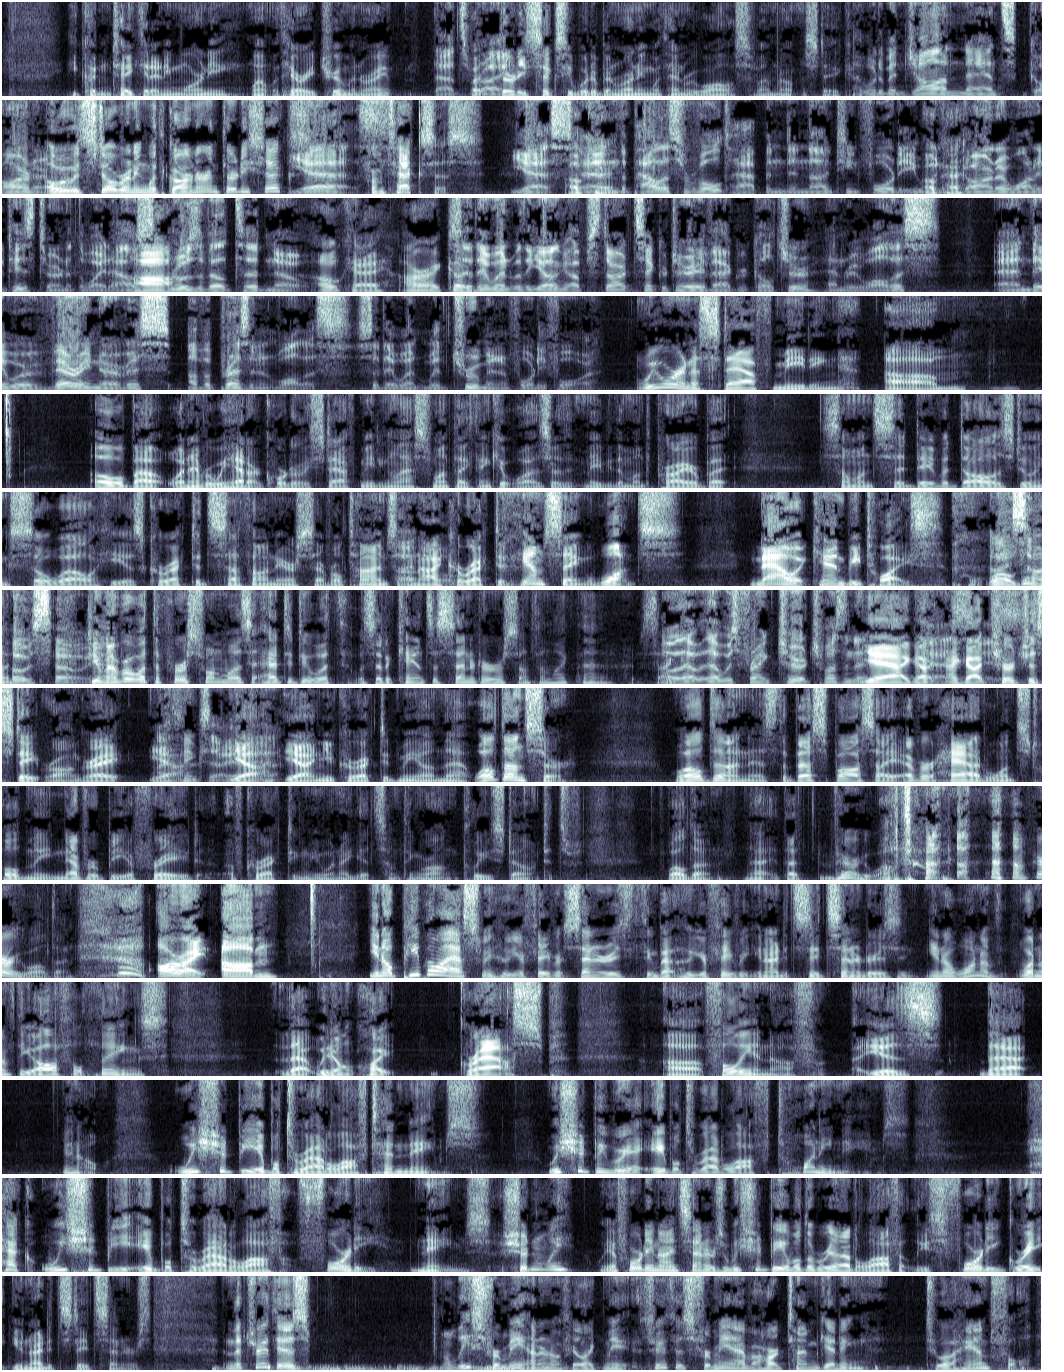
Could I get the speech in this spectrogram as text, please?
he couldn't take it anymore and he went with Harry Truman, right? That's But right. 36, he would have been running with Henry Wallace, if I'm not mistaken. That would have been John Nance Garner. Oh, he was still running with Garner in 36? Yes. From Texas. Yes. Okay. And the Palace Revolt happened in 1940 when Okay. Garner wanted his turn at the White House. Ah. and Roosevelt said no. Okay. All right, good. So they went with a young upstart Secretary of Agriculture, Henry Wallace, and they were very nervous of a President Wallace. So they went with Truman in 44. we were in a staff meeting um, oh about whenever we had our quarterly staff meeting last month i think it was or maybe the month prior but someone said david dahl is doing so well he has corrected seth on air several times and i corrected him saying once now it can be twice well I done suppose so, do you remember what the first one was it had to do with was it a kansas senator or something like that like- Oh, that, that was Frank Church, wasn't it? yeah, I got Yes, I got yes. Church's state wrong, right? Yeah, I think so, yeah, Yeah, yeah. yeah, and you corrected me on that. Well done, sir. Well done. As the best boss I ever had once told me, never be afraid of correcting me when I get something wrong. Please don't. It's well done. That, that very well done. very well done. All right. Um, you know, people ask me who your favorite senator is. You think about who your favorite United States senator is. And, You know, one of one of the awful things that we don't quite grasp uh, fully enough is that you know we should be able to rattle off ten names. We should be re- able to rattle off twenty names. Heck, we should be able to rattle off forty names, shouldn't we? We have forty nine senators. We should be able to rattle off at least forty great United States senators. And the truth is, at least for me, I don't know if you're like me. The truth is, for me, I have a hard time getting to a handful.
